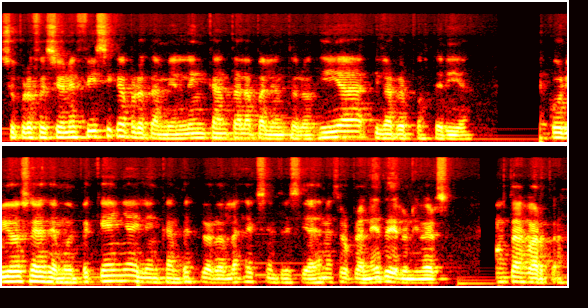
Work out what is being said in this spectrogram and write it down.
Su profesión es física, pero también le encanta la paleontología y la repostería. Es curiosa desde muy pequeña y le encanta explorar las excentricidades de nuestro planeta y del universo. ¿Cómo estás, Barta?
